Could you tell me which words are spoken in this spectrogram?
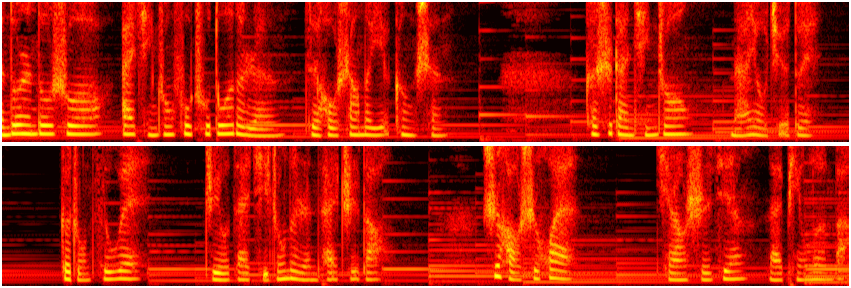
很多人都说，爱情中付出多的人，最后伤的也更深。可是感情中哪有绝对？各种滋味，只有在其中的人才知道，是好是坏，且让时间来评论吧。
